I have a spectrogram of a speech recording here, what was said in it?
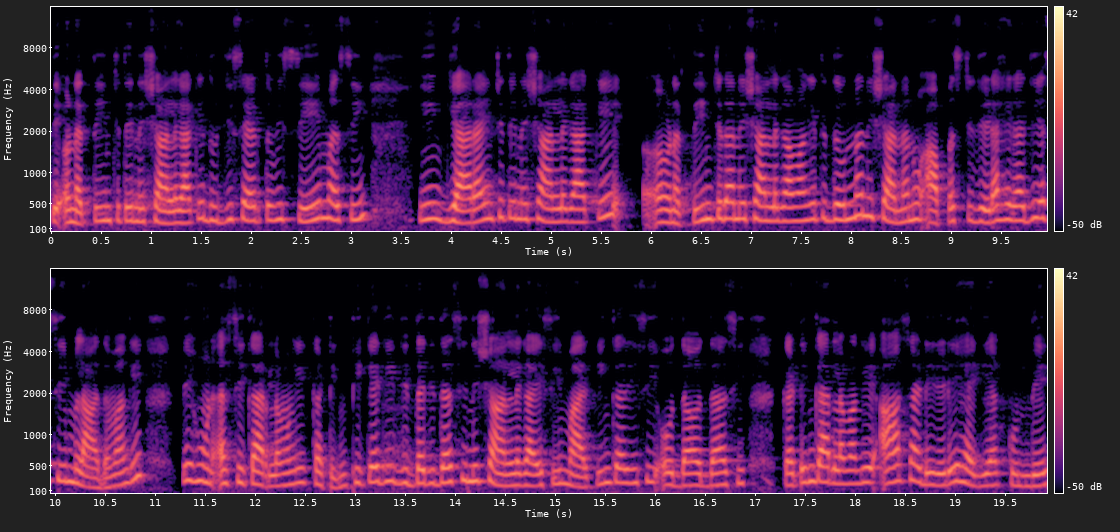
ਤੇ 29 ਇੰਚ ਤੇ ਨਿਸ਼ਾਨ ਲਗਾ ਕੇ, ਦੂਜੀ ਸਾਈਡ ਤੋਂ ਵੀ ਸੇਮ ਅਸੀਂ 11 ਇੰਚ ਤੇ ਨਿਸ਼ਾਨ ਲਗਾ ਕੇ 29 ਇੰਚ ਦਾ ਨਿਸ਼ਾਨ ਲਗਾਵਾਂਗੇ ਤੇ ਦੋਨਾਂ ਨਿਸ਼ਾਨਾਂ ਨੂੰ ਆਪਸ 'ਚ ਜਿਹੜਾ ਹੈਗਾ ਜੀ ਅਸੀਂ ਮਿਲਾ ਦੇਵਾਂਗੇ ਤੇ ਹੁਣ ਅਸੀਂ ਕਰ ਲਵਾਂਗੇ ਕਟਿੰਗ ਠੀਕ ਹੈ ਜੀ? ਜਿੱਦਾਂ ਜਿੱਦਾਂ ਅਸੀਂ ਨਿਸ਼ਾਨ ਲਗਾਏ ਸੀ ਮਾਰਕਿੰਗ ਕਰੀ ਸੀ ਉਦਾਂ ਉਦਾਂ ਅਸੀਂ ਕਟਿੰਗ ਕਰ ਲਵਾਂਗੇ। ਆ ਸਾਡੇ ਜਿਹੜੇ ਹੈਗੇ ਆ ਕੁੰਦੇ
